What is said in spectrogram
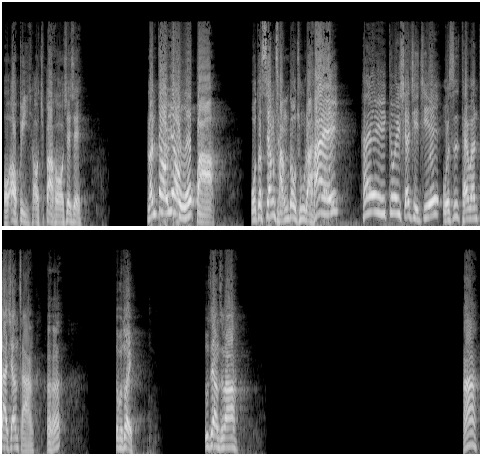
哦，澳币哦，一百块，谢谢。难道要我把我的香肠露出来？嗨嗨，各位小姐姐，我是台湾大香肠，呵呵，对不对？是这样子吗？啊？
